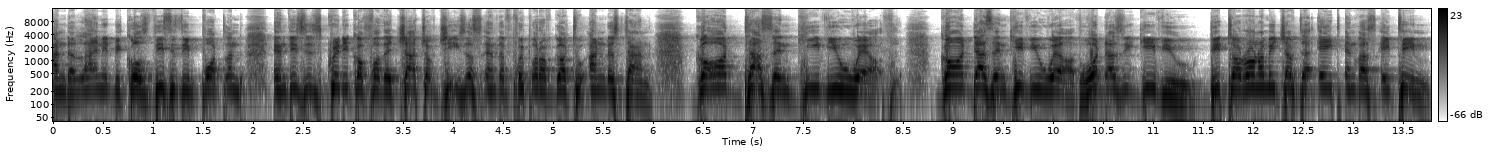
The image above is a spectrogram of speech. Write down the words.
underline it because this is important and this is critical for the church of Jesus and the people of God to understand. God doesn't give you wealth. God doesn't give you wealth. What does He give you? Deuteronomy chapter 8 and verse 18.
